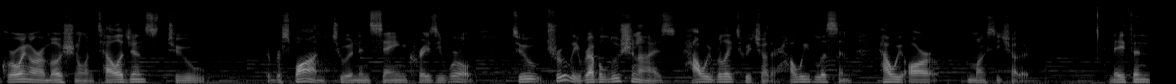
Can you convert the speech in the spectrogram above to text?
growing our emotional intelligence to respond to an insane, crazy world, to truly revolutionize how we relate to each other, how we listen, how we are amongst each other. Nathan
